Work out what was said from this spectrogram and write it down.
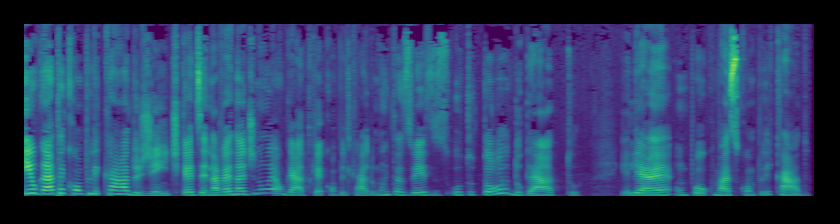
E o gato é complicado, gente. Quer dizer, na verdade, não é o gato que é complicado. Muitas vezes o tutor do gato ele é um pouco mais complicado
